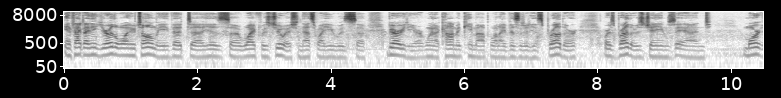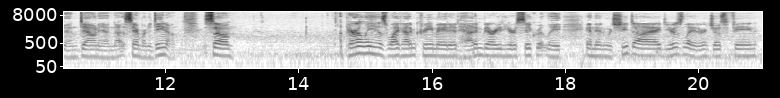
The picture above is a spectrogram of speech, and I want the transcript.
In fact, I think you're the one who told me that uh, his uh, wife was Jewish, and that's why he was uh, buried here. When a comment came up when I visited his brother, or his brothers, James and Morgan, down in uh, San Bernardino. So apparently, his wife had him cremated, had him buried here secretly, and then when she died years later, Josephine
